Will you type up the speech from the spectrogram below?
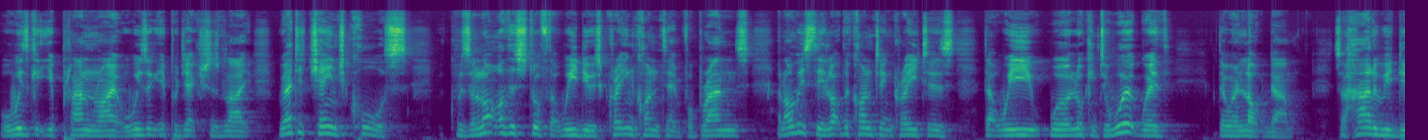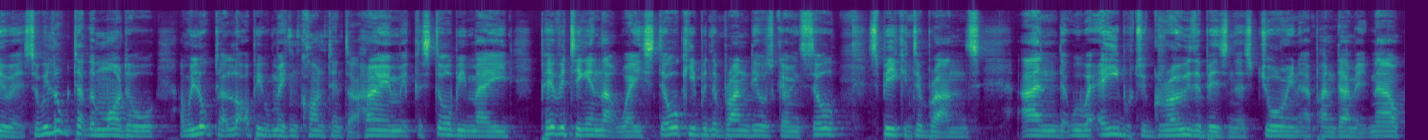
always get your plan right, always get your projections right. We had to change course because a lot of the stuff that we do is creating content for brands. And obviously, a lot of the content creators that we were looking to work with, they were in lockdown. So how do we do it? So we looked at the model and we looked at a lot of people making content at home. It can still be made, pivoting in that way, still keeping the brand deals going, still speaking to brands. And we were able to grow the business during a pandemic. Now,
